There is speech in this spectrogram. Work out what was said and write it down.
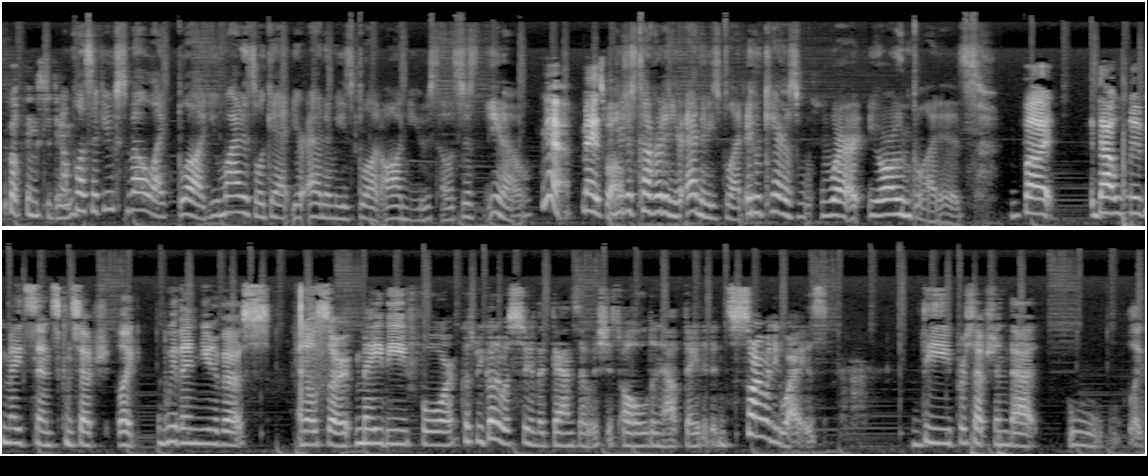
They've got things to do. And plus, if you smell like blood, you might as well get your enemy's blood on you. So it's just, you know, Yeah, may as well. you're just covered in your enemy's blood. Who cares where your own blood is? but that would have made sense concept like within universe and also maybe for because we got to assume that Danzo is just old and outdated in so many ways the perception that ooh, like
